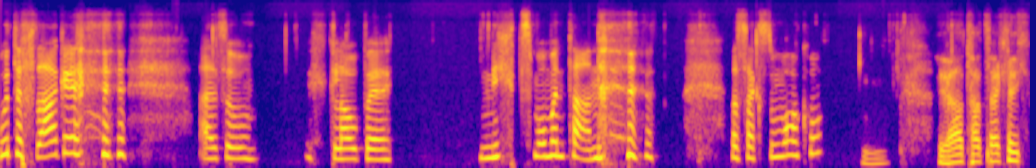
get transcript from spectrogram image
gute Frage. Also ich glaube nichts momentan. Was sagst du, Marco? Mhm. Ja, tatsächlich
